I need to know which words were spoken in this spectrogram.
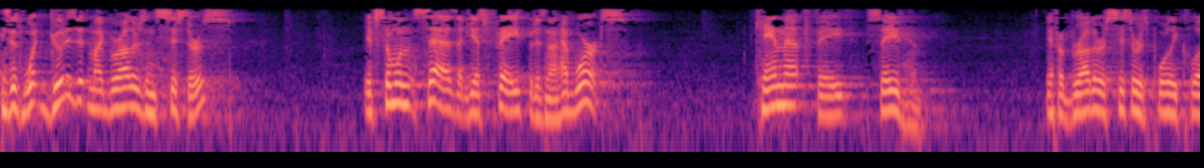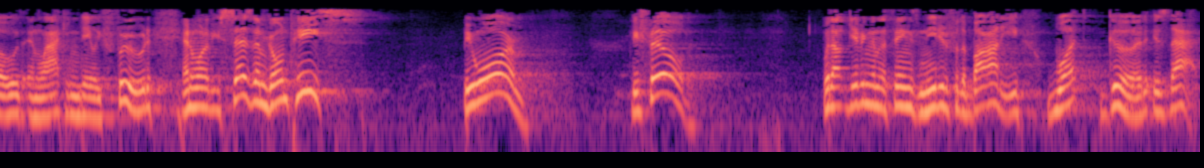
He says, "What good is it, my brothers and sisters, if someone says that he has faith but does not have works? Can that faith save him?" If a brother or sister is poorly clothed and lacking daily food, and one of you says to them, Go in peace, be warm, be filled, without giving them the things needed for the body, what good is that?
